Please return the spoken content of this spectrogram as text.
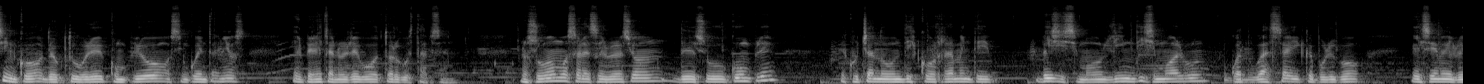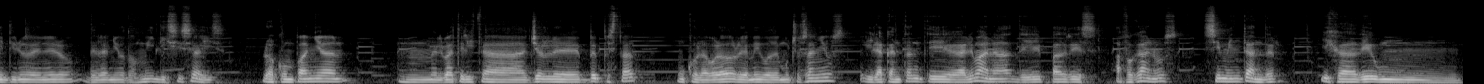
5 de octubre cumplió 50 años el pianista noruego Thor Gustafsson. Nos sumamos a la celebración de su cumple escuchando un disco realmente bellísimo, lindísimo álbum, What Was Say, que publicó SM el 29 de enero del año 2016. Lo acompañan mm, el baterista Jerle Beppestad, un colaborador y amigo de muchos años, y la cantante alemana de padres afganos, Simin Tander, hija de un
